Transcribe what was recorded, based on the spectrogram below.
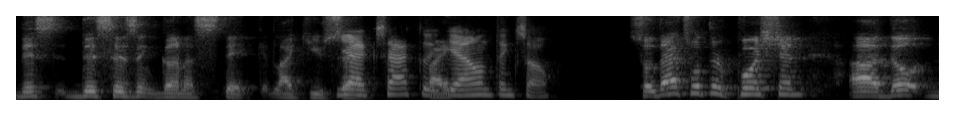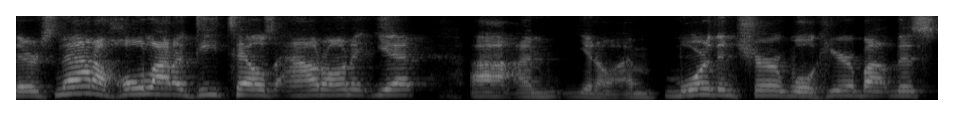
this this isn't gonna stick, like you said. Yeah, exactly. right? Yeah, I don't think so. So that's what they're pushing. Uh, though there's not a whole lot of details out on it yet. Uh, I'm, you know, I'm more than sure we'll hear about this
